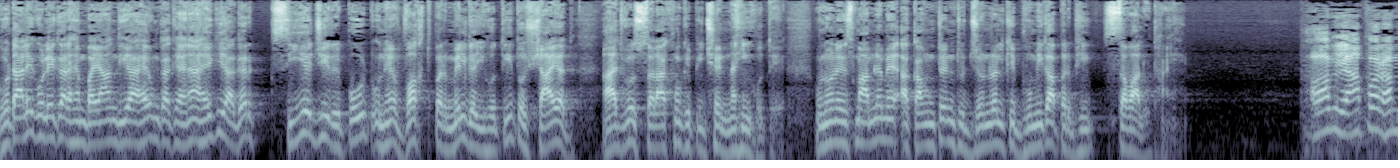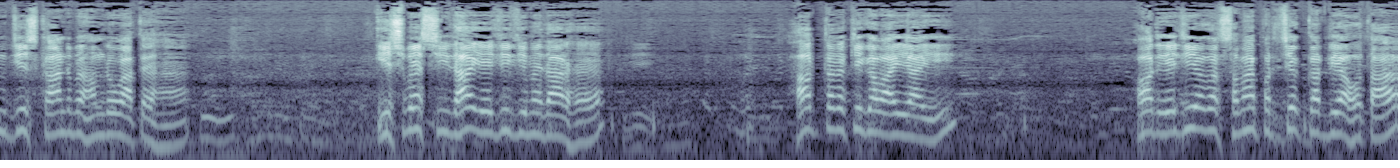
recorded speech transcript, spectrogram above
घोटाले को लेकर अहम बयान दिया है। उनका कहना है कि अगर सीएजी रिपोर्ट उन्हें वक्त पर मिल गई होती तो शायद आज वो सलाखों के पीछे नहीं होते। उन्होंने इस मामले में अकाउंटेंट जनरल की भूमिका पर भी सवाल उठाए हैं। अब यहाँ पर हम जिस कांड में हम लोग आते हैं इसमें सीधा एजी जिम्मेदार है। हर तरह की गवाही आई। और एजी अगर समय पर चेक कर दिया होता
